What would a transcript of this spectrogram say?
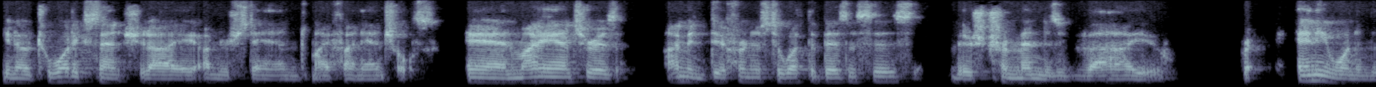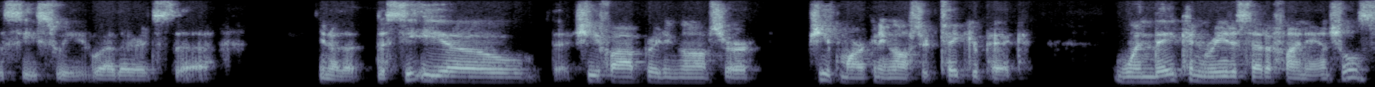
you know, to what extent should I understand my financials? And my answer is I'm indifferent as to what the business is. There's tremendous value for anyone in the C-suite, whether it's the, you know, the, the CEO, the chief operating officer, chief marketing officer, take your pick. When they can read a set of financials,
